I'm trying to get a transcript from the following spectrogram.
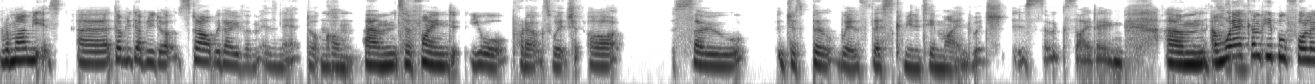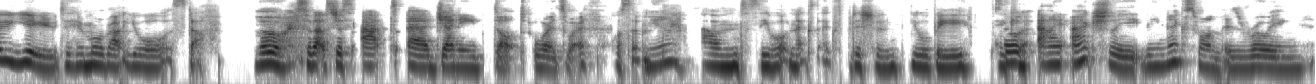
Remind me, it's uh, www.startwithovum, isn't it? Dot com mm-hmm. um, to find your products, which are so just built with this community in mind, which is so exciting. Um, and where can people follow you to hear more about your stuff? Oh, so that's just at uh, jenny.wordsworth. Awesome. Yeah. Um, to see what next expedition you'll be taking. So I actually, the next one is rowing.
